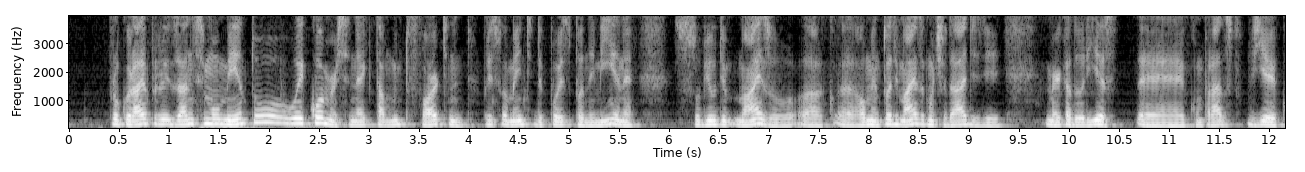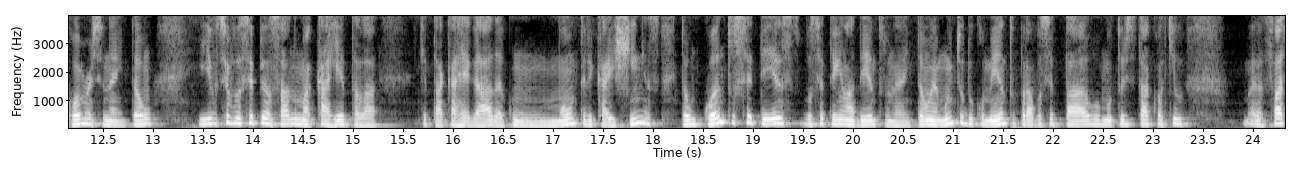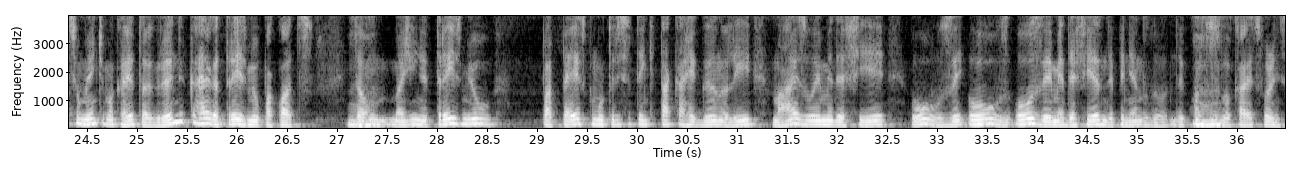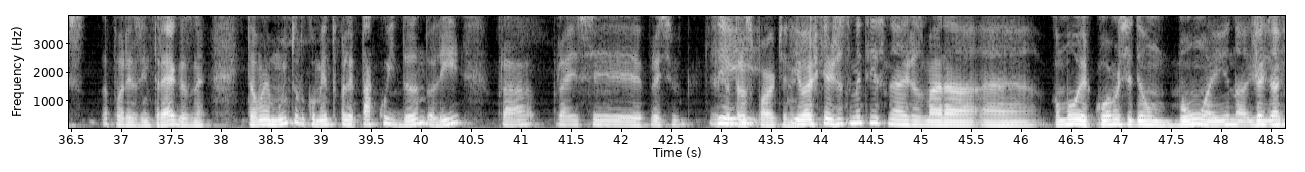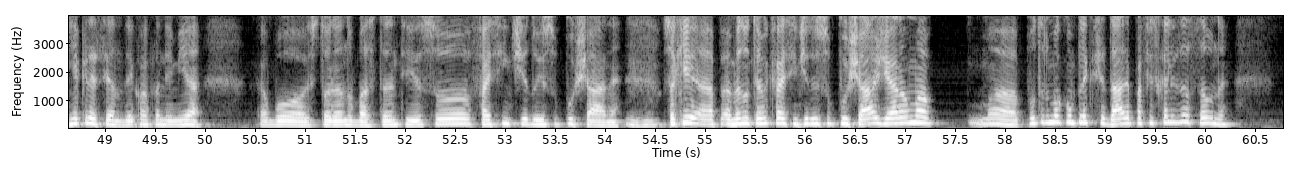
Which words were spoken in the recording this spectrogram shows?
procurar priorizar nesse momento o e-commerce, né, que está muito forte, principalmente depois da pandemia, né, subiu demais, o, a, aumentou demais a quantidade de mercadorias é, compradas via e-commerce, né, então, e se você pensar numa carreta lá que está carregada com um monte de caixinhas, então quantos CTs você tem lá dentro, né, então é muito documento para você estar, tá, o motorista estar tá com aquilo, é, facilmente uma carreta grande carrega 3 mil pacotes, então, uhum. imagine 3 mil papéis que o motorista tem que estar tá carregando ali, mais o MDFE ou os, ou os, os MDFEs, dependendo do, de quantos uhum. locais forem, forem as entregas, né? Então, é muito documento para ele estar tá cuidando ali para esse, pra esse, esse transporte, né? E eu acho que é justamente isso, né, Josmar? É, como o e-commerce deu um boom aí, na, já, já vinha crescendo, daí com a pandemia acabou estourando bastante isso faz sentido isso puxar, né? Uhum. Só que, ao mesmo tempo que faz sentido isso puxar, gera uma uma puta de uma complexidade para fiscalização, né?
